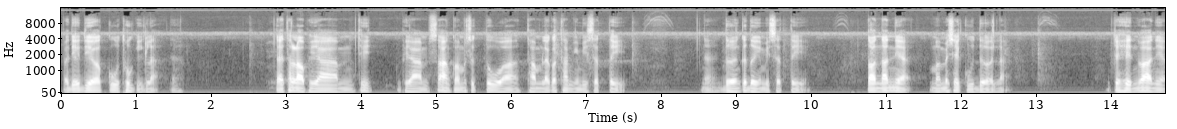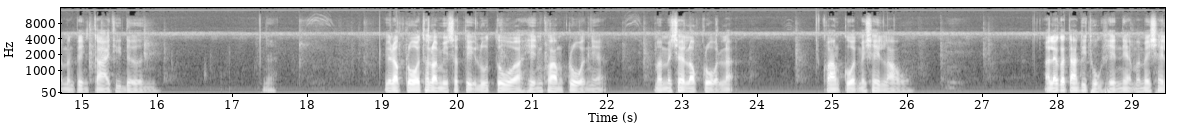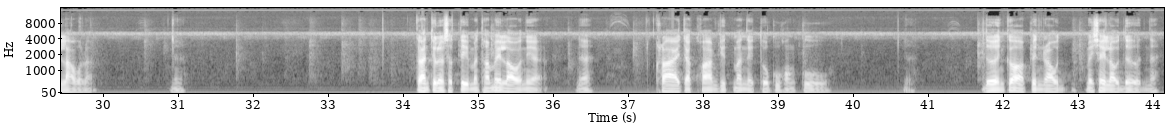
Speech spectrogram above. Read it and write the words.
ประเดี๋ยวเดียวกูทุกข์อีกล้วนะแต่ถ้าเราพยายามที่พยายามสร้างความรู้สึกตัวทำแล้วก็ทำอย่างมีสตินะเดินก็เดินอย่างมีสติ ตอนนั้นเนี่ยมันไม่ใช่กูเดินละ จะเห็นว่าเนี่ยมันเป็นกายที่เดินนะเวลาโกรธถ้าเรามีสติรู้ตัวเห็นความโกรธเนี่ย มันไม่ใช่เราโกรธละ ความโกรธไม่ใช่เรา อะไรก็ตามที่ถูกเห็นเนี่ยมันไม่ใช่เราล้วนะการเจริญสติมันทำให้เราเนี่ยนะคลายจากความยึดมั่นในตัวกูของกู เดินก็เป็นเราไม่ใช่เราเดินนะ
